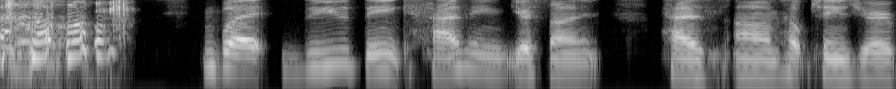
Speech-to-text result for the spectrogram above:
but do you think having your son has um, helped change your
